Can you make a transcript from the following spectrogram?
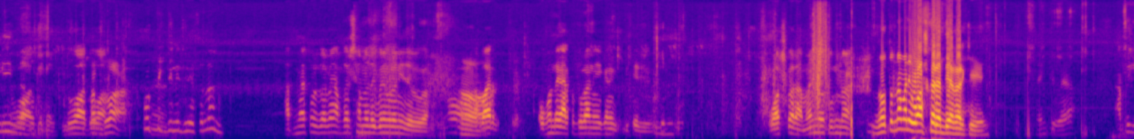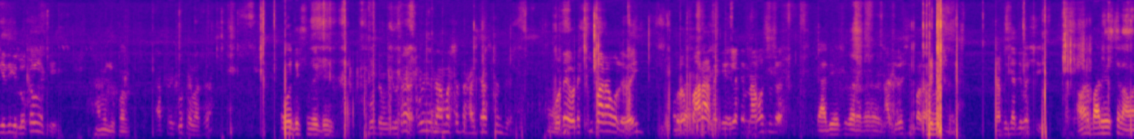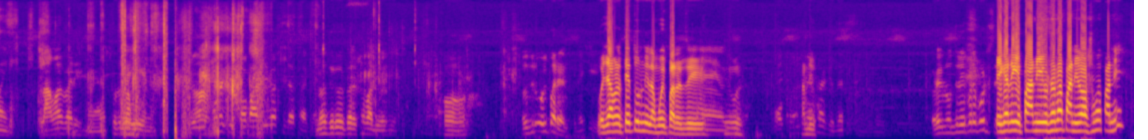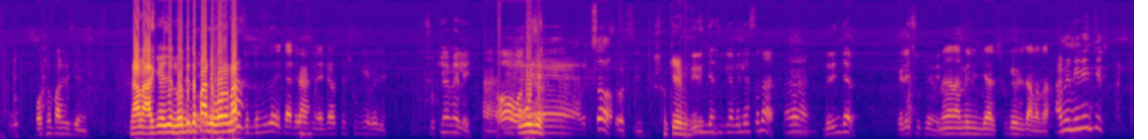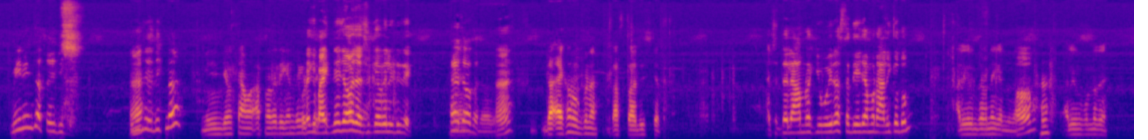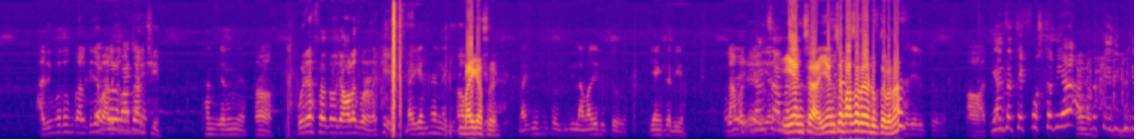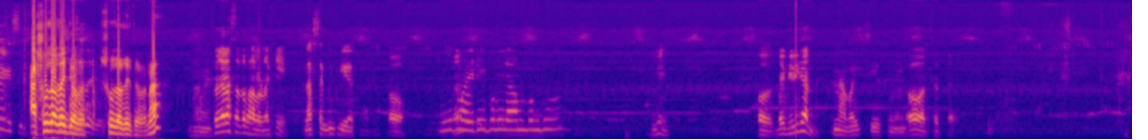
Clean দোয়া দোয়া প্রত্যেক দিনই ধুয়ে আপনারা চলে যাবেন আপনার সামনে দেখবেন এগুলো নিয়ে যাব আবার ওখান থেকে আর তুলা নিয়ে এখানে দিতে দিবে। ওয়াশ করা মানে নতুন না। নতুন না মানে ওয়াশ করে দেন আর কি। থ্যাংক ইউ ভাইয়া। আপনি এদিকে লোকাল নাকি? আমি লোকাল আপনি কোথায় বাসা? ও দেখছেন কোনটা ওই ওটা? ওই যে আমার সাথে হাইটে আসছেন যে। ওটা ওটা কি পাড়া বলে ভাই? ওটা পাড়া নাকি এলাকার নাম আছে ওটা? আদিবাসী পাড়া। আদিবাসী পাড়া। আদিবাসী। আপনি কি আদিবাসী? আমার বাড়ি হচ্ছে লামাই লামার বাড়ি? হ্যাঁ আমি ছোট থেকে। এখানে নদীর ওই পারে সব আদিবাসী। ও, নদীর ওই পারে নাকি? ওই যে আমরা তেঁতুল নিলাম ওই পারে যে হ্যাঁ, এখানে কি পানি ওঠে না? পানি হওয়ার সময় পানি? পশু পানি দিচ্ছি না। না আর কি ওই যে নদীতে পানি ভরে না? চলতেছে যে, এটা আদিবাসী না, এটা হচ্ছে শুকিয়ে ফেলি। শুকিয়া হ্যাঁ। ও ওই যে। দেখছ শুকিয়ে বিরিঞ্জার শুকিয়া আছে না? হ্যাঁ। বিরিঞ্জার? এটাই শুকিয়া ভ্যালি না না মিলিঞ্জার শুকিয়ে ফেলি আলাদা। আমি মিরিঞ্জি মিরিঞ্জা তো এইদিকে হ্যাঁ? মিরিঞ্জা এদিক না? মিলিঞ্জা হচ্ছে আপনাদের এখান থেকে ওটা কি বাইক নিয়ে যাওয়া যায়? শুকিয়া ভ্যালি ডিরেক্ট হ্যাঁ। হ্যাঁ? এখন উঠবে না রাস্তা ডিস্টার্ব আচ্ছা তাহলে আমরা কি ওই রাস্তা দিয়ে যাব আলী কদম আলিগঞ্জ যাবেন নাকি আপনারা হ্যাঁ? কোনটা যায় আদিম কদম কালকে যাব। থানচি। থানচি যাবেন হ্যাঁ। ওই রাস্তা তো যাওয়া লাগবে না নাকি? বাইক আনছেন নাকি? বাইক আছে। বাইক তো যদি লামা দিয়ে ঢুকতে হবে ইয়াংসা দিয়ে। ইয়াংসা ইয়াংসা ইয়াংসা বাজারে ঢুকতে হবে না? ইয়াংসা দিয়ে ঢুকতে হবে। ইয়াংসা চেকপোস্টটা দিয়া আমরা তো এদিক ঢুকে গেছি। আর সোজা যাইতে হবে সোজা যাইতে হবে না? সোজা রাস্তা তো ভালো নাকি? রাস্তা একদম ক্লিয়ার ও। তোমার এটাই বলিলাম বন্ধু। ও ভাই বিড়ি খান? না ভাই সিরিয়াসলি ও আচ্ছা আচ্ছা।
